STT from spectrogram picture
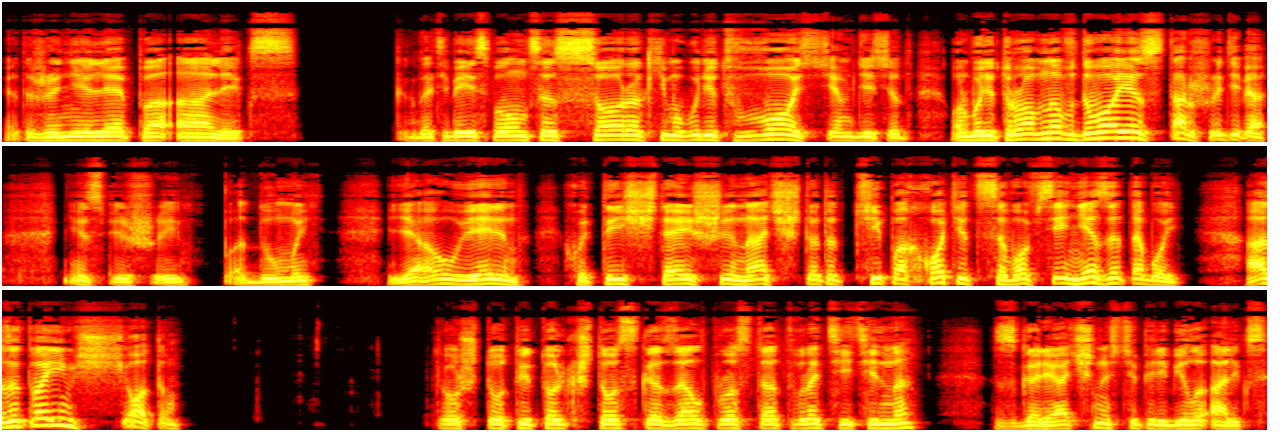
Это же нелепо, Алекс. Когда тебе исполнится сорок, ему будет восемьдесят. Он будет ровно вдвое старше тебя. Не спеши, подумай. Я уверен, хоть ты считаешь иначе, что этот тип охотится вовсе не за тобой, а за твоим счетом. То, что ты только что сказал, просто отвратительно. С горячностью перебила Алекс.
